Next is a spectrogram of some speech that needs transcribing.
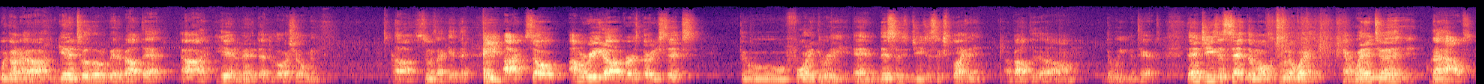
we're gonna uh, get into a little bit about that uh, here in a minute that the Lord showed me. Uh, as soon as I get there. All right, so I'm gonna read uh, verse 36 through 43, and this is Jesus explaining about the um, the wheat and the tares. Then Jesus sent the multitude away and went into the house,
